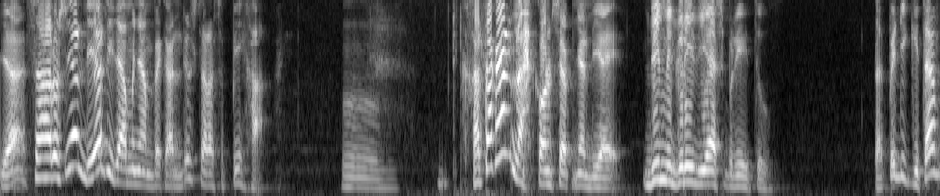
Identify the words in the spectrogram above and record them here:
ya seharusnya dia tidak menyampaikan itu secara sepihak Hmm. katakanlah konsepnya dia di negeri dia seperti itu. Tapi di kita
